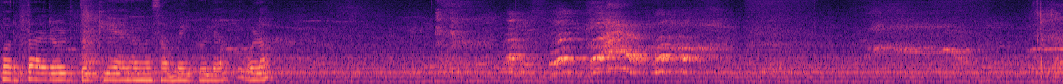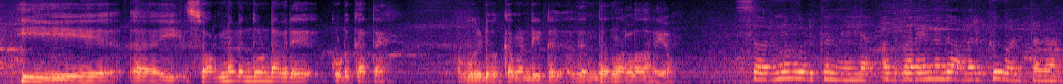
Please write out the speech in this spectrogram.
പുറത്ത് ആരോടത്തൊക്കെ ഞാനൊന്നും സമ്മതിക്കില്ല ഓള ഈ സ്വർണം എന്തുകൊണ്ട് അവർ കൊടുക്കാത്ത? വീട് വെക്കാൻ വേണ്ടിട്ട് അത് എന്താന്നുള്ളത് അറിയാം സ്വർണം കൊടുക്കുന്നില്ല. അത് പറയുന്നത് അവർക്ക് കൊടുത്തതാണ്.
